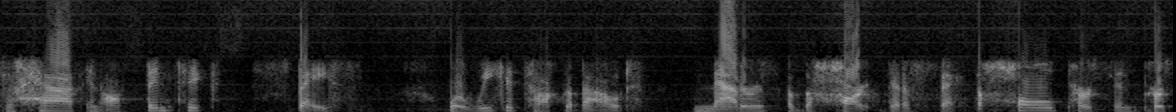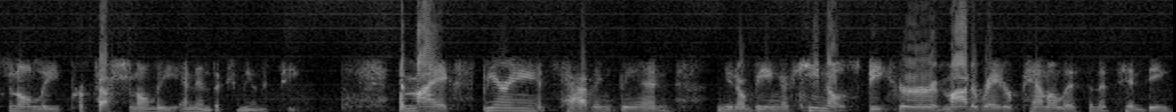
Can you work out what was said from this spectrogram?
to have an authentic space where we could talk about matters of the heart that affect the whole person personally, professionally, and in the community. In my experience, having been you know, being a keynote speaker, moderator, panelist, and attending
